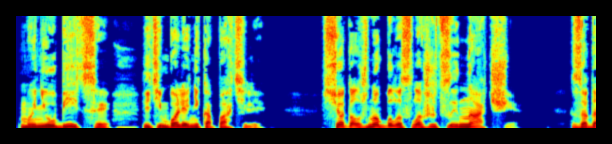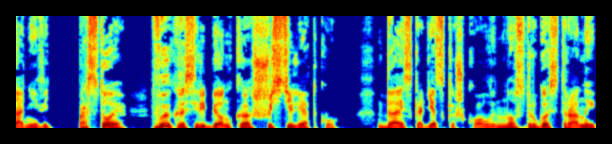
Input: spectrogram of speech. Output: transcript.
Мы не убийцы и тем более не копатели. Все должно было сложиться иначе. Задание ведь простое — выкрасть ребенка шестилетку. Да, из кадетской школы, но, с другой стороны,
